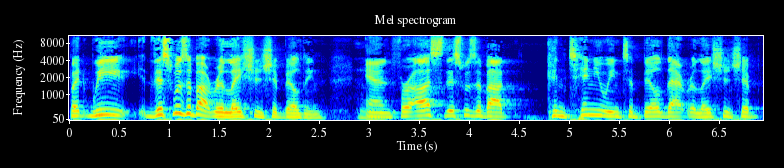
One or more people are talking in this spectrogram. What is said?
But we this was about relationship building, mm-hmm. and for us, this was about continuing to build that relationship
